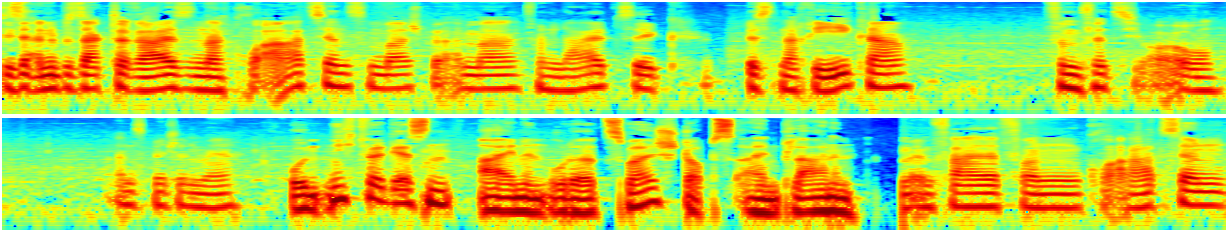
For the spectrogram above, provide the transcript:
Diese eine besagte Reise nach Kroatien zum Beispiel, einmal von Leipzig bis nach Rijeka, 45 Euro ans Mittelmeer. Und nicht vergessen, einen oder zwei Stops einplanen. Im Fall von Kroatien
